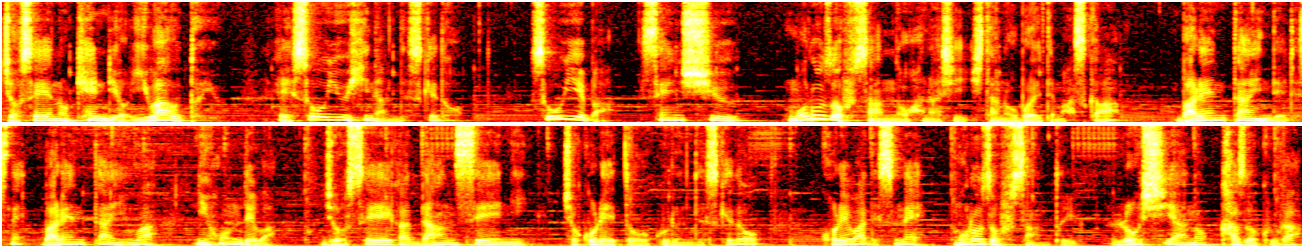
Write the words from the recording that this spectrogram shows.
女性の権利を祝うというえそういう日なんですけどそういえば先週モロゾフさんのお話したの覚えてますか？バレンタインデーですね。バレンタインは日本では女性が男性にチョコレートを送るんですけどこれはですねモロゾフさんというロシアの家族が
